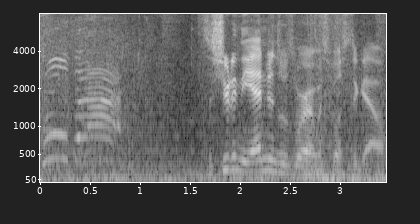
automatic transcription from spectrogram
Pull back! So shooting the engines was where I was supposed to go.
